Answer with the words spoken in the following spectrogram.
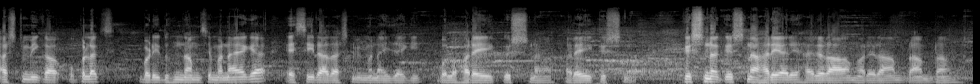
अष्टमी का उपलक्ष्य बड़ी धूमधाम से मनाया गया। ऐसी राधाष्टमी मनाई जाएगी। बोलो हरे कृष्ण हरे कृष्ण। कृष्ण कृष्ण, हरे हरे हरे राम हरे राम राम राम। Ram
